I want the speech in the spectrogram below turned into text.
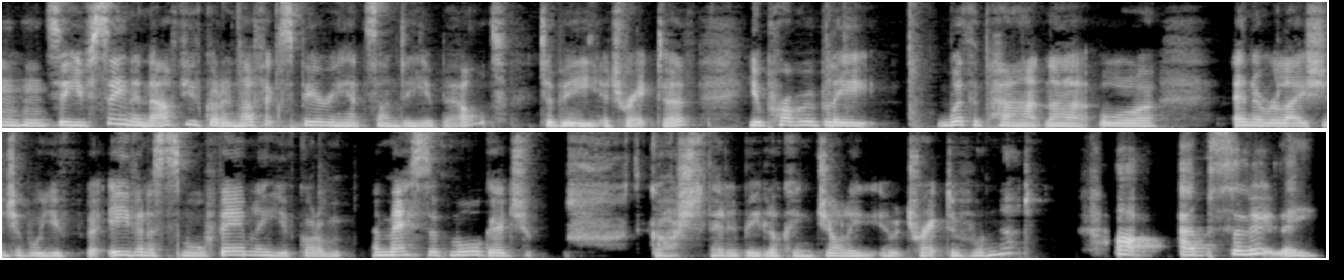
Mm-hmm. So you've seen enough, you've got enough experience under your belt to be mm-hmm. attractive. You're probably with a partner or in a relationship or you've even a small family, you've got a, a massive mortgage. Gosh, that'd be looking jolly attractive, wouldn't it? Oh, absolutely.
